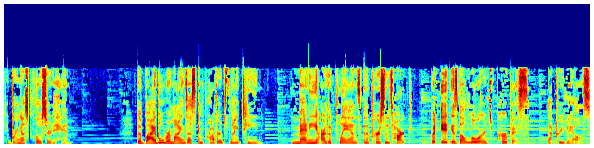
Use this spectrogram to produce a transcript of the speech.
to bring us closer to Him. The Bible reminds us in Proverbs 19 Many are the plans in a person's heart, but it is the Lord's purpose that prevails.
